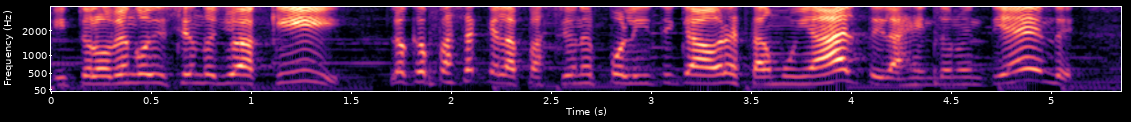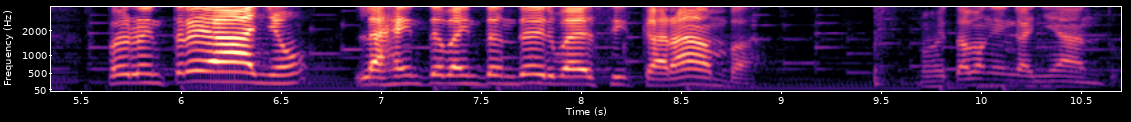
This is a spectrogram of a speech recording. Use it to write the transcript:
y te lo vengo diciendo yo aquí. Lo que pasa es que las pasiones políticas ahora están muy altas y la gente no entiende. Pero en tres años la gente va a entender y va a decir, caramba, nos estaban engañando.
